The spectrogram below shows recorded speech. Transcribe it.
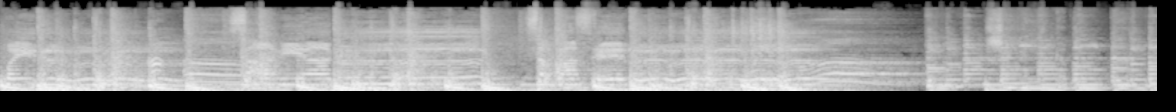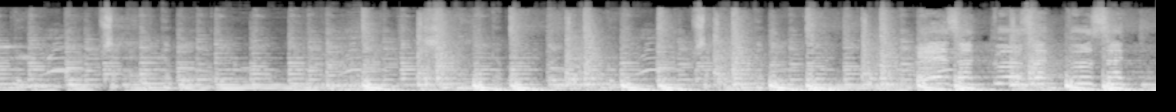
ಪೈ Black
